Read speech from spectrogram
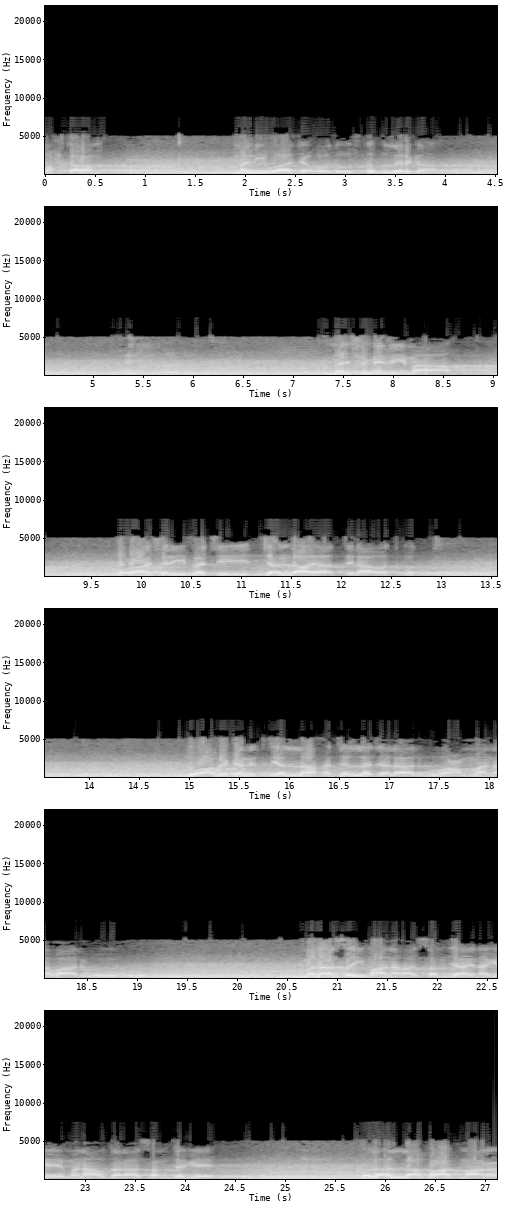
محترم، منی واجہ و دوست بزرگاں منشم دیما، قرآن شریف چی چند آیات تلاوت کت۔ دعا بکنت کہ اللہ جل جلالہ عم نوالہ منا صحیح معنی سمجھائے نگے منا اترا سمجھگے خدا اللہ پاک مارا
